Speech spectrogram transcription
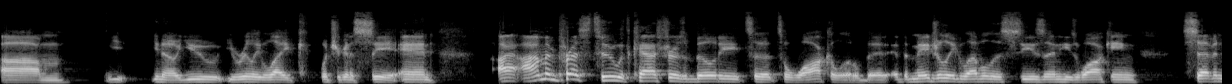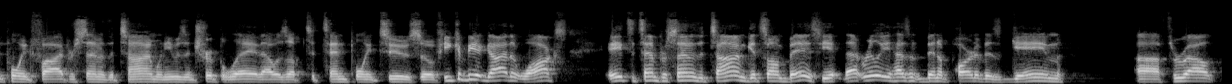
Um, you know you you really like what you're going to see and I, I'm impressed too with Castro's ability to to walk a little bit at the major league level this season. He's walking 7.5 percent of the time. When he was in AAA, that was up to 10.2. So if he could be a guy that walks eight to 10 percent of the time, gets on base, he, that really hasn't been a part of his game uh, throughout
